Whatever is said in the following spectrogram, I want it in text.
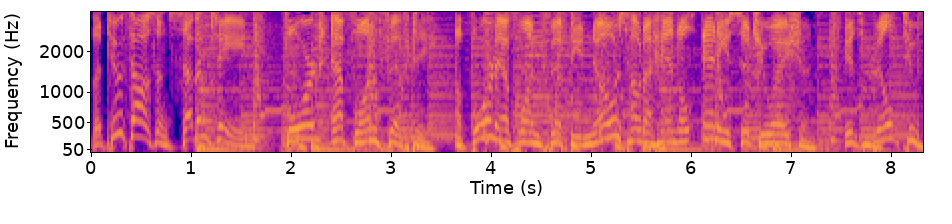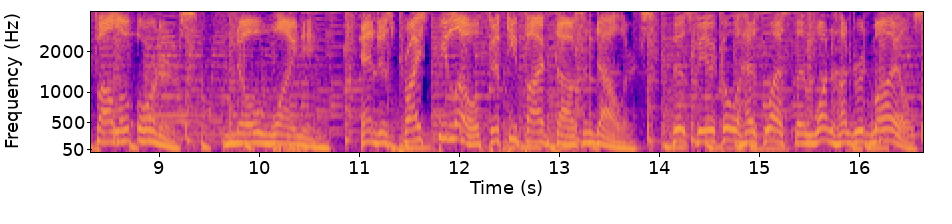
The 2017 Ford F-150. A Ford F-150 knows how to handle any situation. It's built to follow orders, no whining, and is priced below $55,000. This vehicle has less than 100 miles.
